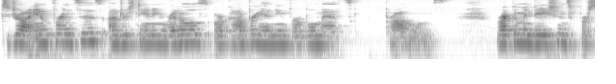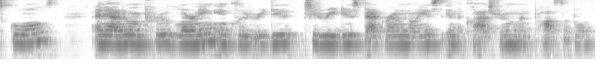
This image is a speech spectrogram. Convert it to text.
to draw inferences, understanding riddles, or comprehending verbal math problems. Recommendations for schools and how to improve learning include redu- to reduce background noise in the classroom when possible,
